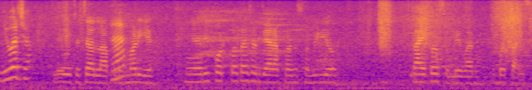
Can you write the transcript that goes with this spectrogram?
લીવર છે? લેવું એવું છે ચાલો આપણે મળીએ. અહીંયા રિપોર્ટ કરતા છે ને ત્યારે આપણે વીડિયો ટ્રાય કરશું લેવાનો. બતાવીશ.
